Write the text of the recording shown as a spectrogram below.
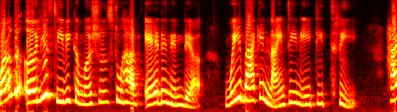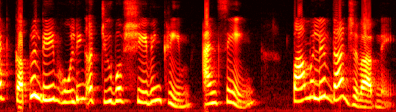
One of the earliest TV commercials to have aired in India, way back in 1983, had Kapil Dev holding a tube of shaving cream and saying, Palmolive da jawab nahi.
